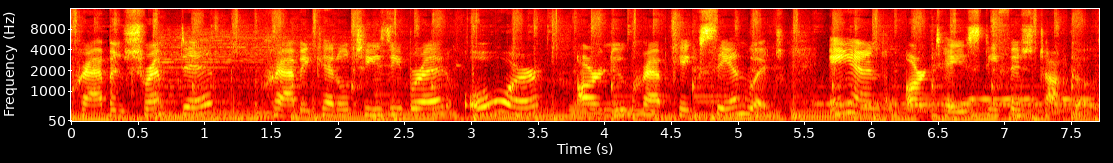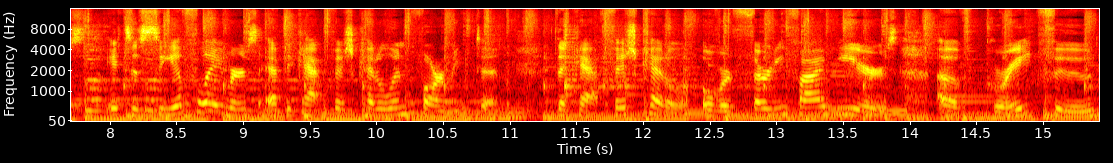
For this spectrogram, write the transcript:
crab and shrimp dip, crabby Kettle cheesy bread, or our new crab cake sandwich, and our tasty fish tacos. It's a sea of flavors at the Catfish Kettle in Farmington. The Catfish Kettle, over 35 years of great food,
